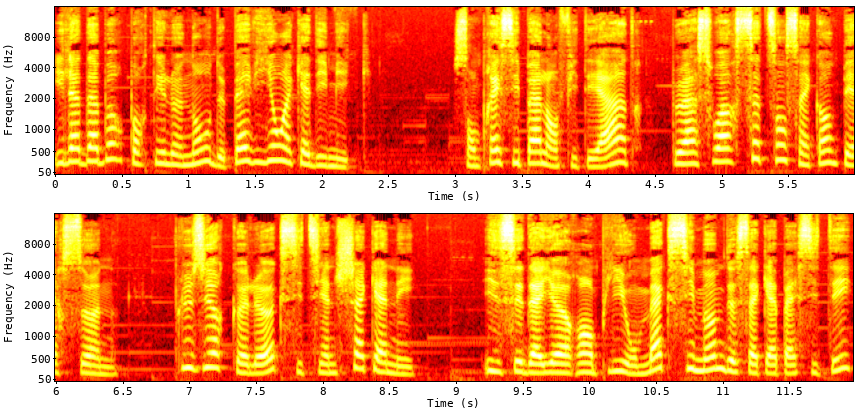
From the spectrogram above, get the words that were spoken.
il a d'abord porté le nom de pavillon académique. Son principal amphithéâtre peut asseoir 750 personnes. Plusieurs colloques s'y tiennent chaque année. Il s'est d'ailleurs rempli au maximum de sa capacité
